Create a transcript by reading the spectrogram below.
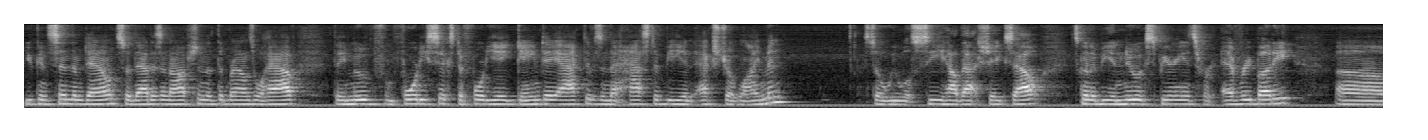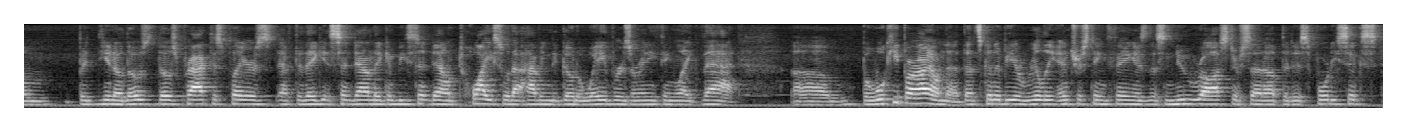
you can send them down. So that is an option that the Browns will have. They moved from 46 to 48 game day actives, and that has to be an extra lineman. So we will see how that shakes out. It's going to be a new experience for everybody. Um, but you know those those practice players after they get sent down, they can be sent down twice without having to go to waivers or anything like that. Um, but we'll keep our eye on that. That's going to be a really interesting thing. Is this new roster setup that is 46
